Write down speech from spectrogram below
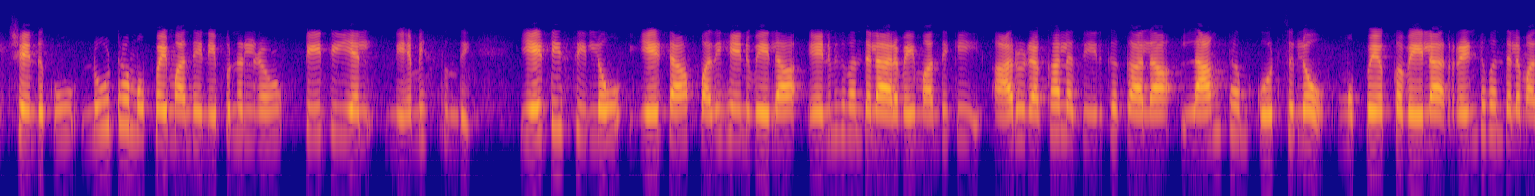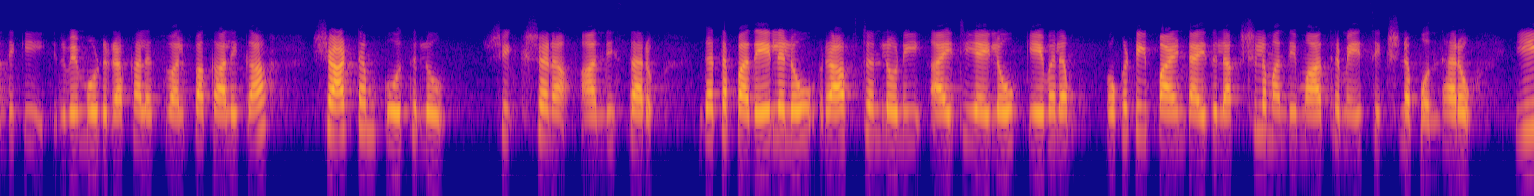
ఇచ్చేందుకు నూట ముప్పై మంది నిపుణులను టీటీఎల్ నియమిస్తుంది. ఏటీసీలో ఏటా పదిహేను వేల ఎనిమిది వందల అరవై మందికి ఆరు రకాల దీర్ఘకాల లాంగ్ టర్మ్ కోర్సులో ముప్పై ఒక్క వేల రెండు వందల మందికి ఇరవై మూడు రకాల స్వల్పకాలిక షార్ట్ టర్మ్ కోర్సులు శిక్షణ అందిస్తారు. గత పదేళ్ళలో రాష్ట్రంలోని ఐటీఐలో కేవలం ఒకటి పాయింట్ ఐదు లక్షల మంది మాత్రమే శిక్షణ పొందారు. ఈ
